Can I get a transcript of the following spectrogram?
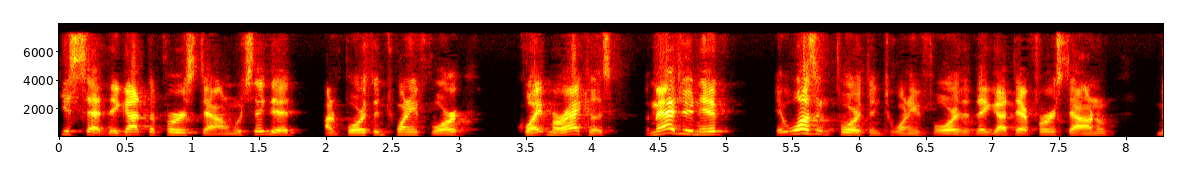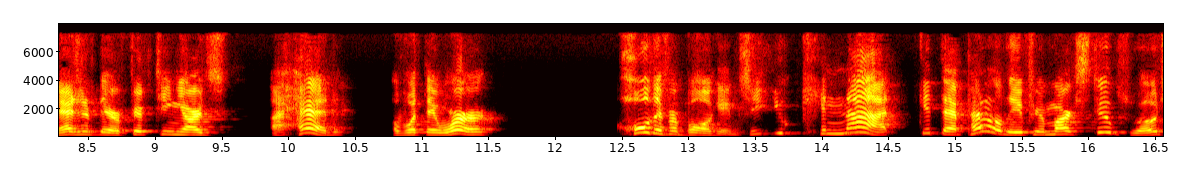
you said they got the first down, which they did on fourth and 24. Quite miraculous. Imagine if it wasn't fourth and 24 that they got that first down. Imagine if they were 15 yards ahead of what they were. Whole different ball game. So you cannot get that penalty if you're Mark Stoops, Woj.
